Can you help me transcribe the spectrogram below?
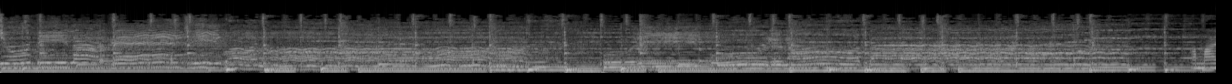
যদি লাগে জীৱন পৰিপূৰ্ণতা আমাৰ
